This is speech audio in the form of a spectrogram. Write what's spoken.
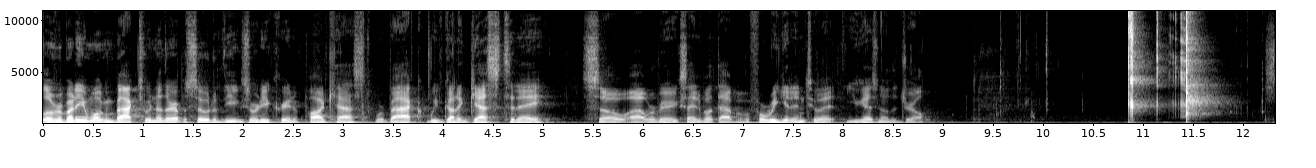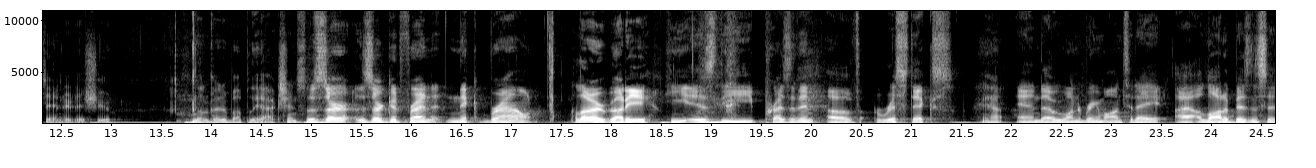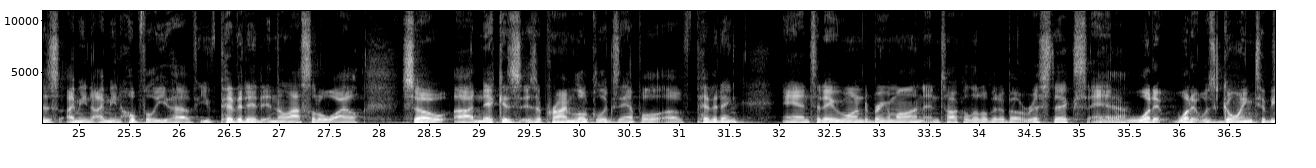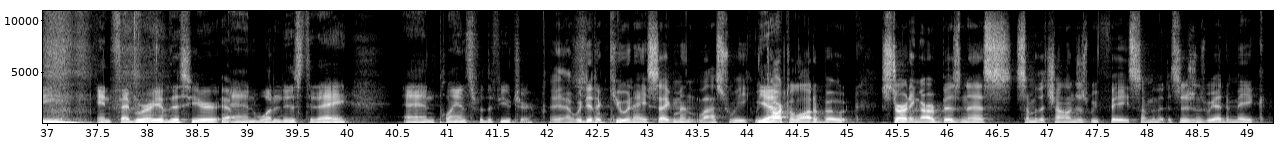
Hello, everybody, and welcome back to another episode of the Exordia Creative Podcast. We're back. We've got a guest today, so uh, we're very excited about that. But before we get into it, you guys know the drill. Standard issue. A little bit of bubbly action. So this is our this is our good friend Nick Brown. Hello, everybody. He is the president of Wristix, Yeah. and uh, we wanted to bring him on today. Uh, a lot of businesses, I mean, I mean, hopefully you have you've pivoted in the last little while. So uh, Nick is is a prime local example of pivoting. And today we wanted to bring him on and talk a little bit about Wristix and Yeah. what it what it was going to be in February of this year Yep. and what it is today, and plans for the future. Yeah, we did a Q&A segment last week. We Yeah. talked a lot about starting our business, some of the challenges we faced, some of the decisions we had to make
